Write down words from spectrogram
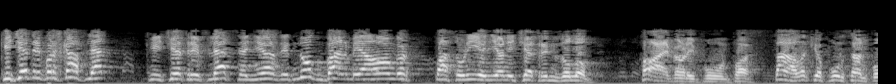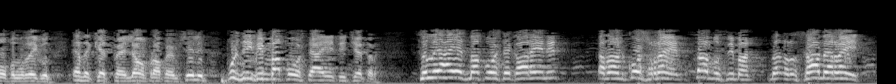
Ky qetri për çka flet? Ky qetri flet se njerëzit nuk ban me hangër pasurinë e njëni-qetrit në zullum. Haj bëre i punë, po s'asht edhe kjo punë s'a në popull në rregull, edhe këtë po e lamë prapë e mshelim, po zhdrypim ma poshtë te ajeti qetër. Çelë e ajet ma poshtë e ka rejnit, ka thanë kush rren, s'a musliman, s'ka me rrejt,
